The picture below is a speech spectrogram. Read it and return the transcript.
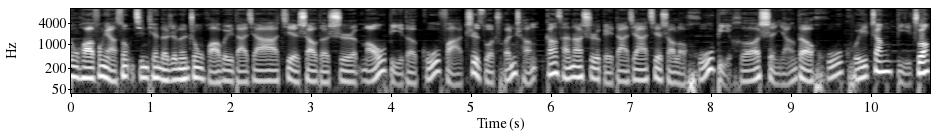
中华风雅颂，今天的人文中华为大家介绍的是毛笔的古法制作传承。刚才呢是给大家介绍了湖笔和沈阳的胡奎章笔庄，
